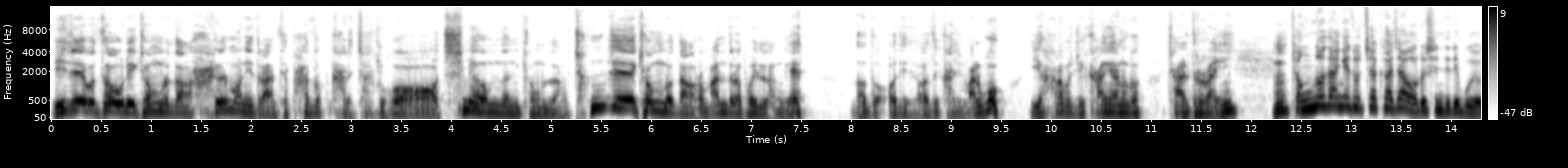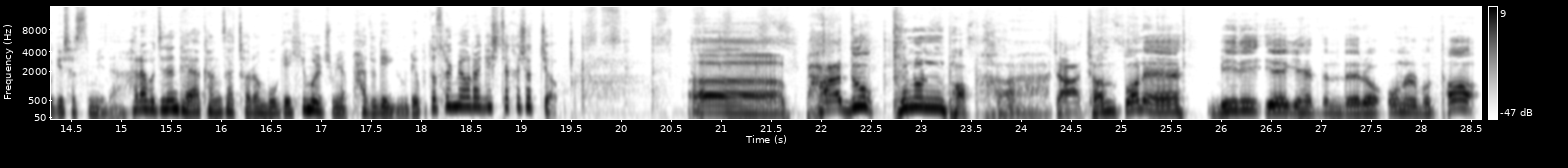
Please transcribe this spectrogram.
이제부터 우리 경로당 할머니들한테 바둑 가르쳐 주고 치매 없는 경로당 천재 경로당으로 만들어 버릴란 게 너도 어디 어디 가지 말고 이 할아버지 강의하는 거 잘 들어라잉. 경로당에 도착하자 어르신들이 모여 계셨습니다. 할아버지는 대학 강사처럼 목에 힘을 주며 바둑의 유래부터 설명을 하기 시작하셨죠. 어, 바둑 두는 법. 아, 자, 전번에 미리 얘기했던 대로 오늘부터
